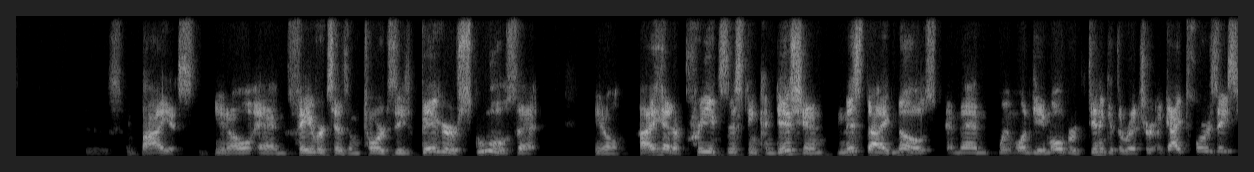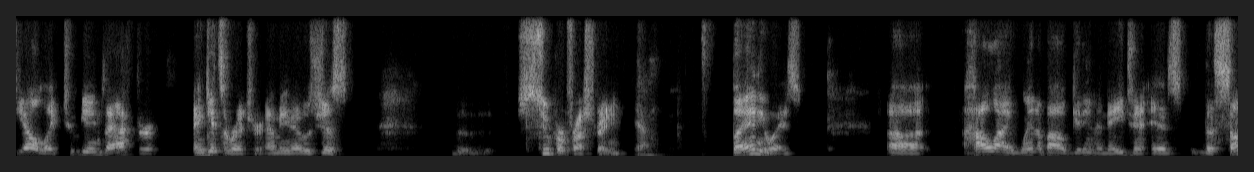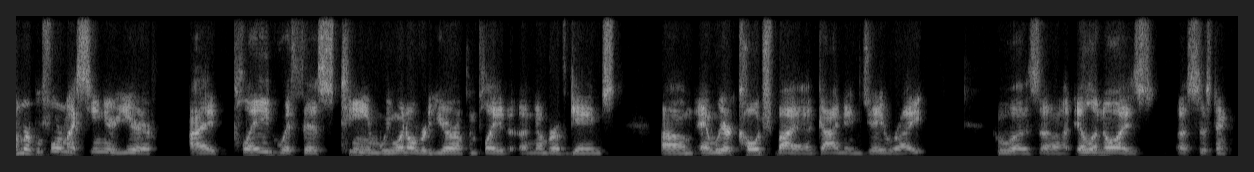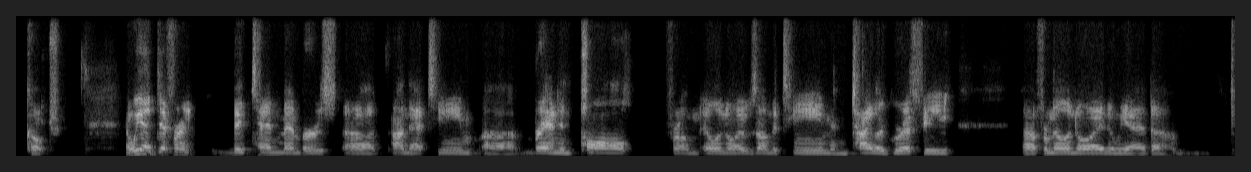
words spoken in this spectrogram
bias, you know, and favoritism towards these bigger schools that, you know, I had a pre-existing condition, misdiagnosed, and then went one game over, didn't get the red shirt. A guy tore his ACL like two games after and gets a red shirt. I mean, it was just super frustrating. Yeah. But anyways, uh, how I went about getting an agent is the summer before my senior year, I played with this team. We went over to Europe and played a number of games. Um, and we were coached by a guy named Jay Wright, who was uh, Illinois' assistant coach. and we had different Big Ten members uh, on that team. Uh, Brandon Paul from Illinois was on the team, and Tyler Griffey uh, from Illinois. Then we had um,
